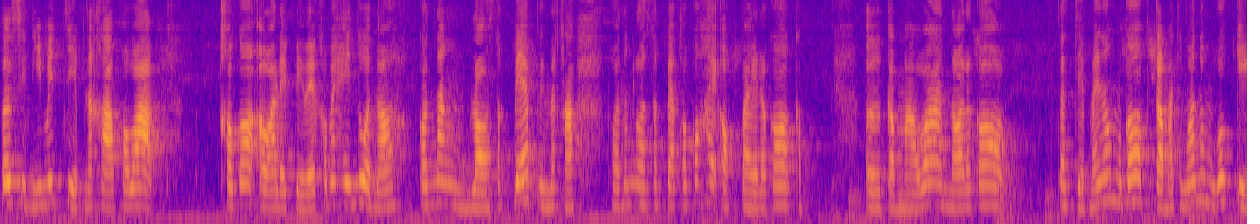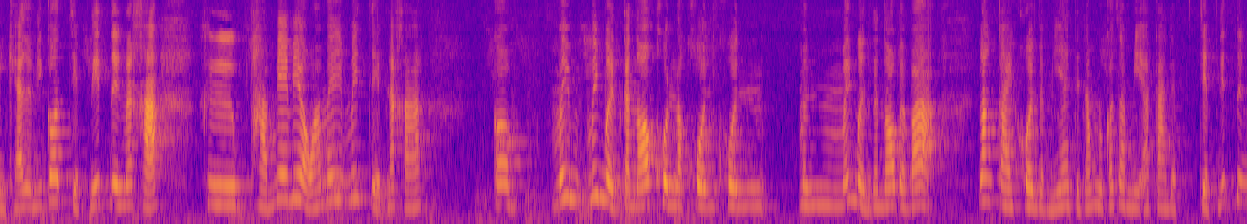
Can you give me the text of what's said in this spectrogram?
ตอนสิทธิ์นี้ไม่เจ็บนะคะ เพราะว่าเขาก็เอาอะไรเปไว้เขาไม่ให้นวดเนาะก็นั่งรอสักแป๊บหนึ่งนะคะ พอนั่งรอสักแป๊บเขาก็ให้ออกไปแล้วก็กลับเออกลับมาว่านเนาะแล้วก็จะเจ็บไหมน้องมันก็กลับมาถึงว่าน้องมันก็เก่งแค่เดี๋ยวนี้ก็เจ็บนิดนึงนะคะ คือถามแม่ไม่บอกว่าไม่ไม่เจ็บนะคะ ก็ไม่ไม่เหมือนกันเนาะคนละคนคนมันไม่เหมือนกันเนาะแบบว่า ร่างกายคนแบบนี้แต่น้องหนูก็จะมีอาการแบบเจ็บนิดนึง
